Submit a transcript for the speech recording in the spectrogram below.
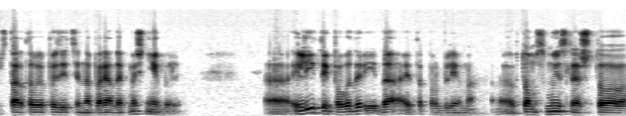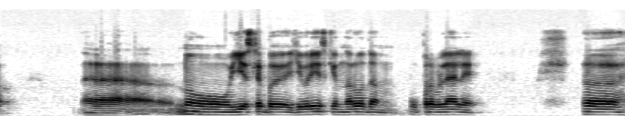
стартовые позиции на порядок мощнее были. Элиты, поводыри, да, это проблема. В том смысле, что ну, если бы еврейским народом управляли Э,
